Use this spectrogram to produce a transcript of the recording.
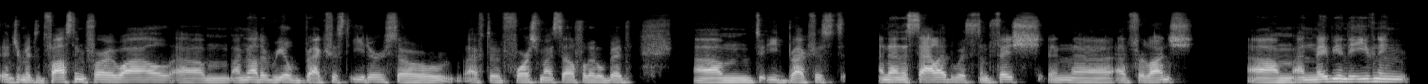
intermittent fasting for a while. Um i'm not a real breakfast eater so i have to force myself a little bit um to eat breakfast and then a salad with some fish in uh for lunch. Um and maybe in the evening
